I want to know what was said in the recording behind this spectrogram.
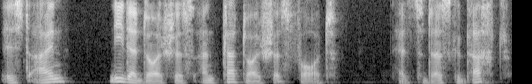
ist ein niederdeutsches, ein plattdeutsches Wort. Hättest du das gedacht?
